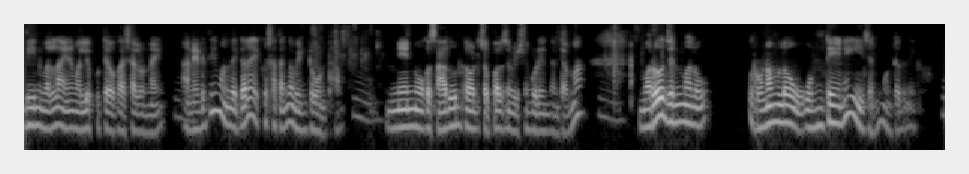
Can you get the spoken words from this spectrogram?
దీనివల్ల ఆయన మళ్ళీ పుట్టే అవకాశాలు ఉన్నాయి. అనేది మన దగ్గర ఎక్కువ శాతంగా వింటూ ఉంటాం. నేను ఒక సాధువుని కాబట్టి చెప్పాల్సిన విషయం కూడా ఏంటంటే అమ్మ మరో జన్మలు రుణంలో ఉంటేనే ఈ జన్మ ఉంటుంది నీకు.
